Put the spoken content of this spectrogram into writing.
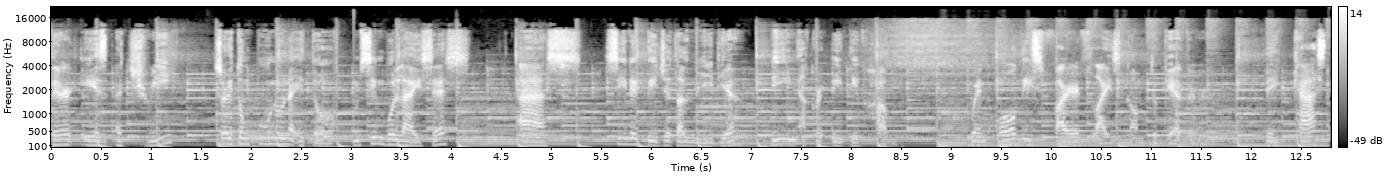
there is a tree. So itong puno na ito symbolizes as Sinag Digital Media being a creative hub. When all these fireflies come together, they cast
